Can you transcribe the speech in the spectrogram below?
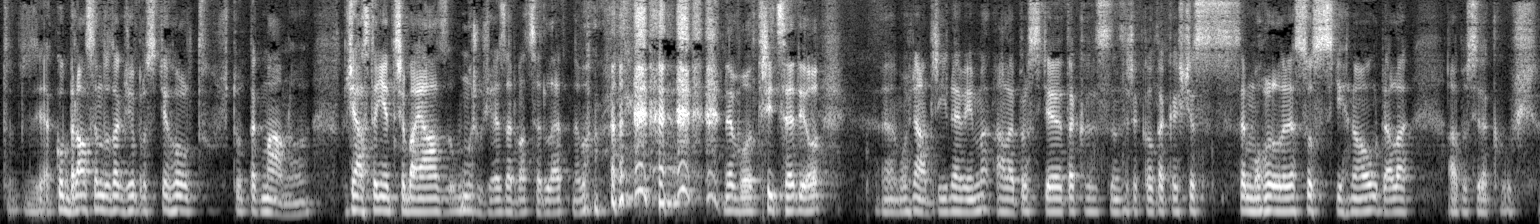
to, jako bral jsem to tak, že prostě hold, už to tak mám, no. Protože já stejně třeba já umřu, že, za 20 let, nebo, nebo 30, jo. Eh, možná dřív, nevím, ale prostě tak jsem si řekl, tak ještě jsem mohl něco stihnout, ale, ale prostě tak už,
